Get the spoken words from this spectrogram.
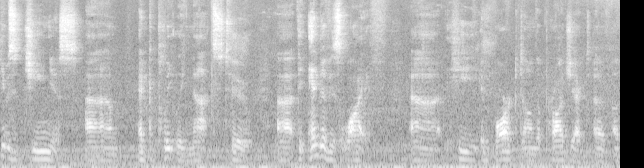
He was a genius um, and completely nuts too. Uh, at the end of his life, uh, he embarked on the project of, of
